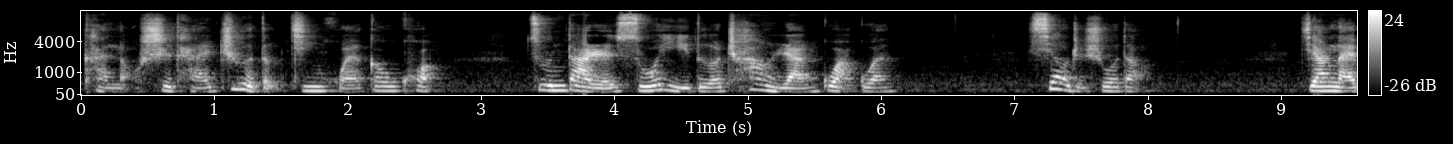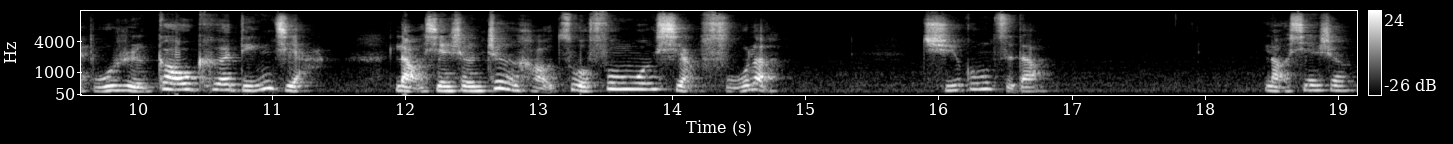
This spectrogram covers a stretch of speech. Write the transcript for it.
看老师台这等襟怀高旷，尊大人所以得怅然挂冠。笑着说道：“将来不日高科顶甲，老先生正好做蜂翁享福了。”瞿公子道：“老先生，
